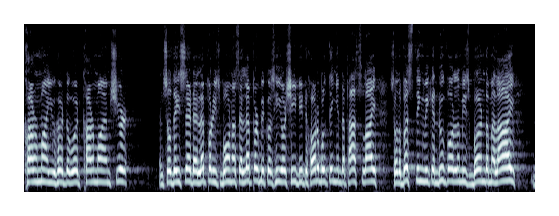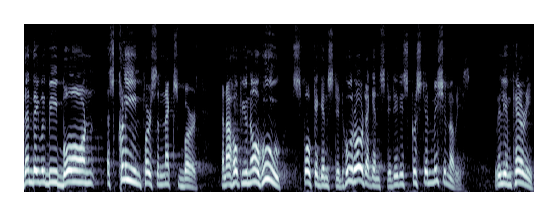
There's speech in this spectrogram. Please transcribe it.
Karma, you heard the word karma, I'm sure. And so they said a leper is born as a leper because he or she did horrible thing in the past life. So the best thing we can do for them is burn them alive. Then they will be born as clean person next birth. And I hope you know who spoke against it, who wrote against it. It is Christian missionaries, William Carey.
